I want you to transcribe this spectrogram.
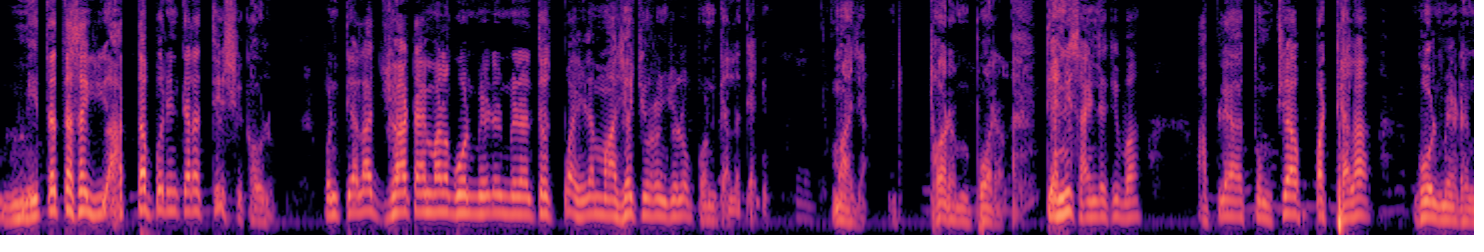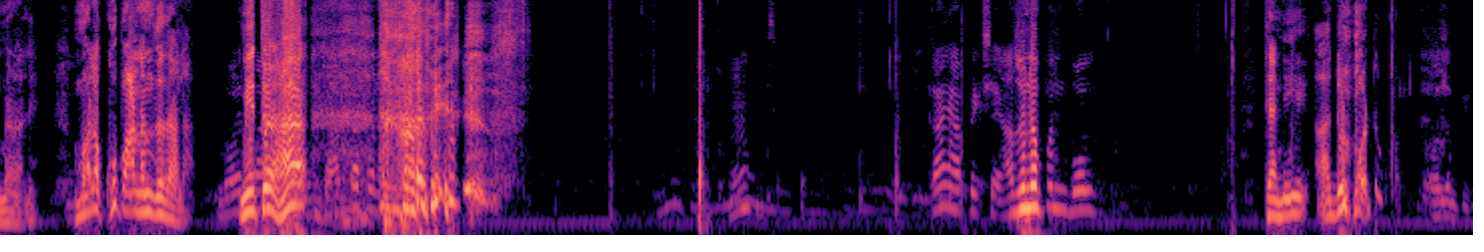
मी तर तसं आत्तापर्यंत त्याला तेच शिकवलं. पण त्याला ज्या टायमाला गोल्ड मेडल मिळालं तर पहिला माझ्या चिरंजीवला फोन केला त्याने. माझ्या थोर पोराला. त्यांनी सांगितलं की बा आपल्या तुमच्या पठ्ठ्याला गोल्ड मेडल मिळाले. मला खूप आनंद झाला. मी तर हा? काय अपेक्षा आहे? अजून पण बोल. त्यांनी अजून मोठं ऑलिम्पिक.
